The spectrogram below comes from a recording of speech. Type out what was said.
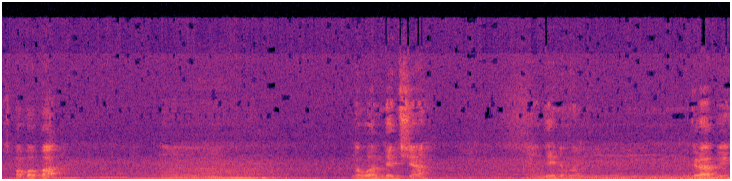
sa pababa. Na one dead siya. Ah, hindi naman grabe.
